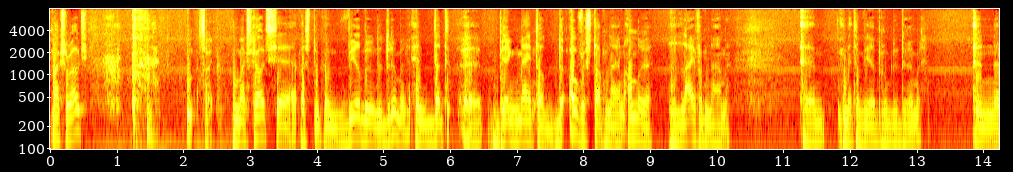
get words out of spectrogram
Max Roach Max Roach uh, was natuurlijk een wereldberoemde drummer. En dat uh, brengt mij tot de overstap naar een andere live-opname. Uh, met een wereldberoemde drummer. Een uh,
